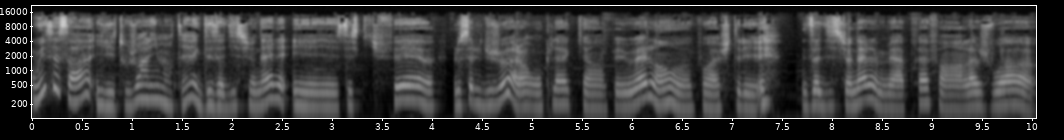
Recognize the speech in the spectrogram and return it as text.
Oui, c'est ça, il est toujours alimenté avec des additionnels et c'est ce qui fait euh, le sel du jeu. Alors on claque un PEL hein, pour acheter les, les additionnels, mais après, enfin là je vois,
